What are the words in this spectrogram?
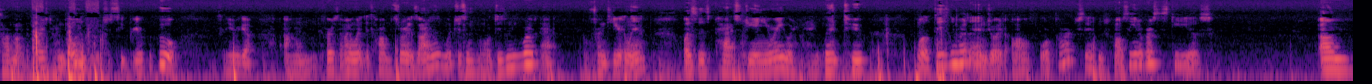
talking about the first time going, which is super duper cool. So here we go. Um, first time I went to Tom Sawyer's Island, which is in Walt Disney World at Frontierland, was this past January when I went to Walt Disney World and enjoyed all four parks and also Universal Studios. Um,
